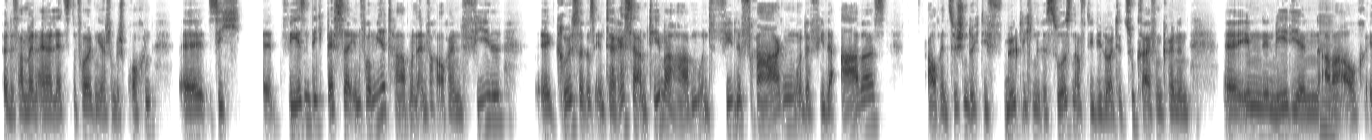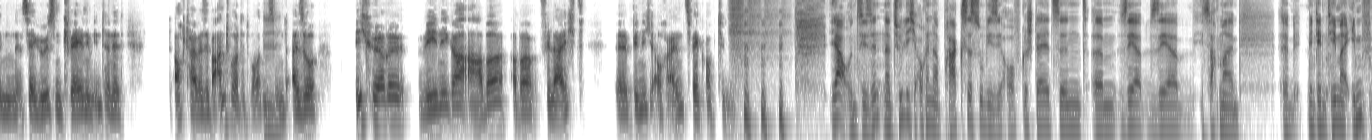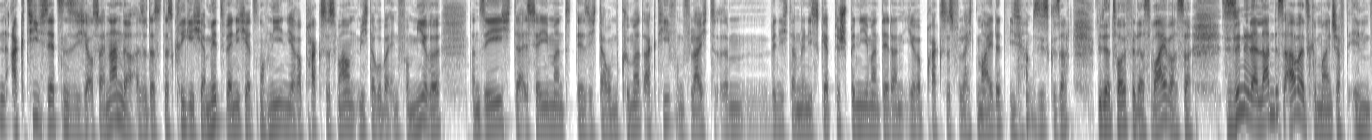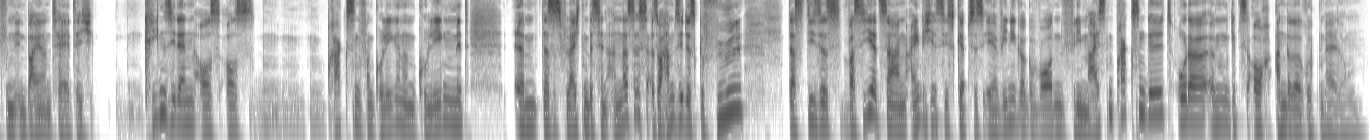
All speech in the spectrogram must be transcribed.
äh, das haben wir in einer letzten Folge ja schon besprochen, äh, sich äh, wesentlich besser informiert haben und einfach auch ein viel größeres Interesse am Thema haben und viele Fragen oder viele Abers auch inzwischen durch die möglichen Ressourcen, auf die die Leute zugreifen können, in den Medien, mhm. aber auch in seriösen Quellen im Internet, auch teilweise beantwortet worden mhm. sind. Also ich höre weniger, aber, aber vielleicht bin ich auch ein Zweckoptimist. ja, und Sie sind natürlich auch in der Praxis, so wie Sie aufgestellt sind, ähm, sehr, sehr, ich sag mal, äh, mit dem Thema Impfen aktiv setzen Sie sich auseinander. Also das, das kriege ich ja mit, wenn ich jetzt noch nie in Ihrer Praxis war und mich darüber informiere, dann sehe ich, da ist ja jemand, der sich darum kümmert aktiv und vielleicht ähm, bin ich dann, wenn ich skeptisch bin, jemand, der dann Ihre Praxis vielleicht meidet, wie haben Sie es gesagt, wie der Teufel das Weihwasser. Sie sind in der Landesarbeitsgemeinschaft Impfen in Bayern tätig kriegen Sie denn aus, aus Praxen von Kolleginnen und Kollegen mit, ähm, dass es vielleicht ein bisschen anders ist? Also haben Sie das Gefühl, dass dieses, was Sie jetzt sagen, eigentlich ist die Skepsis eher weniger geworden, für die meisten Praxen gilt oder ähm, gibt es auch andere Rückmeldungen?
